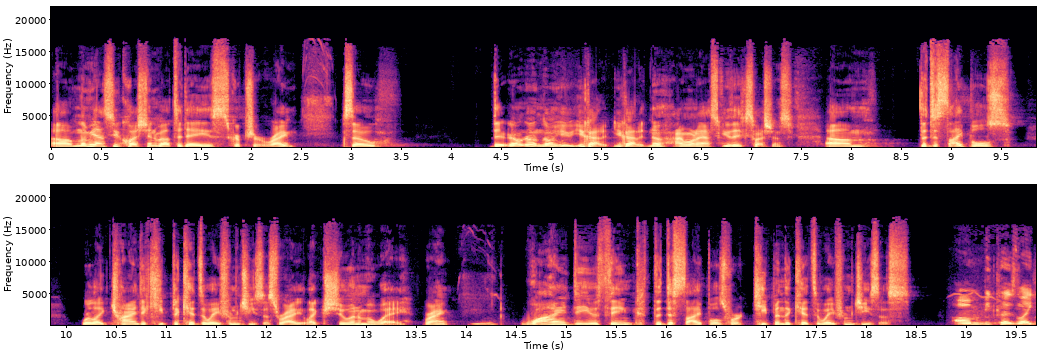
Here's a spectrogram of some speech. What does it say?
Um, let me ask you a question about today's scripture, right? So, there, no, no, no, you, you got it, you got it. No, I want to ask you these questions. Um, the disciples were like trying to keep the kids away from Jesus, right? Like shooing them away, right? Why do you think the disciples were keeping the kids away from Jesus? um because like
